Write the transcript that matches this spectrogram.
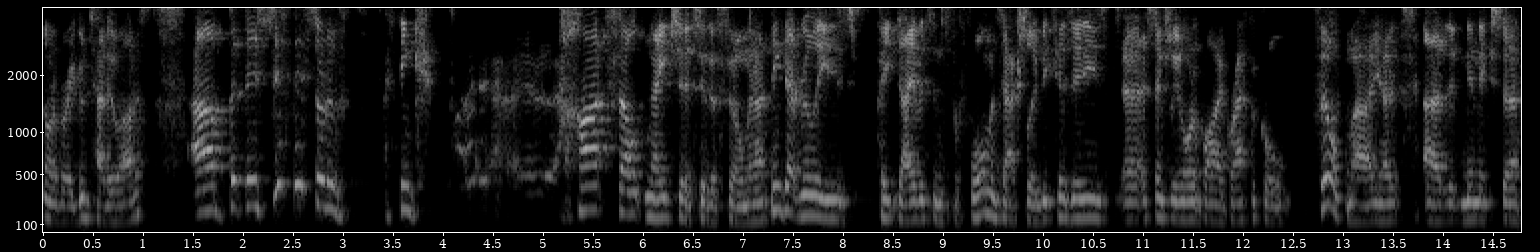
not a very good tattoo artist. Uh, but there's just this sort of, I think, heartfelt nature to the film. And I think that really is Pete Davidson's performance, actually, because it is uh, essentially an autobiographical film. Uh, you know, uh, that mimics uh,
